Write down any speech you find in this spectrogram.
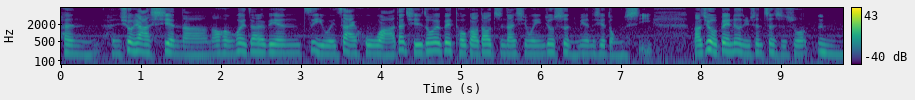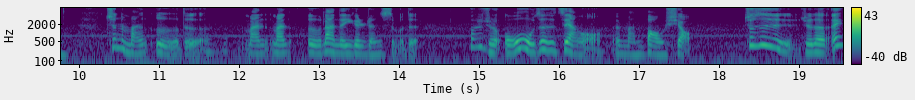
很很秀下限呐、然后很会在那边自以为在乎啊，但其实都会被投稿到直男行为研究社里面那些东西，然后就有被那个女生证实说，嗯，真的蛮恶的，蛮蛮恶烂的一个人什么的，我就觉得哦，真的是这样哦，蛮爆笑，就是觉得哎，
